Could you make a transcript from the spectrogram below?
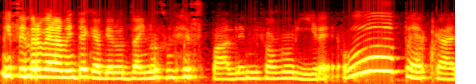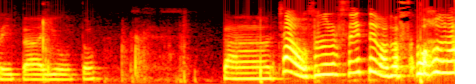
mi sembra veramente che abbia lo zaino sulle spalle, mi fa morire. Oh, per carità, aiuto. Ta Ciao, sono l'orsetto e vado a scuola.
